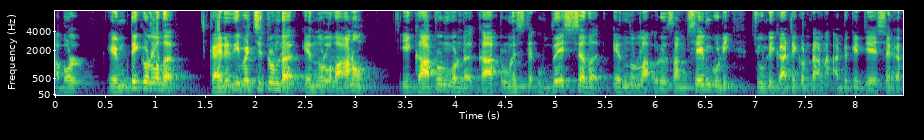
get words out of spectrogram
അപ്പോൾ എം ടിക്കുള്ളത് കരുതി വെച്ചിട്ടുണ്ട് എന്നുള്ളതാണോ ഈ കാർട്ടൂൺ കൊണ്ട് കാർട്ടൂണിസ്റ്റ് ഉദ്ദേശിച്ചത് എന്നുള്ള ഒരു സംശയം കൂടി ചൂണ്ടിക്കാട്ടിക്കൊണ്ടാണ് അഡ്വക്കേറ്റ് ജയശങ്കർ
